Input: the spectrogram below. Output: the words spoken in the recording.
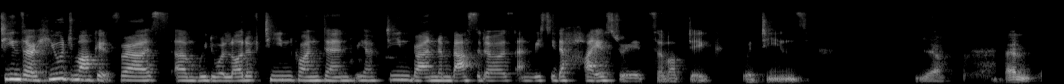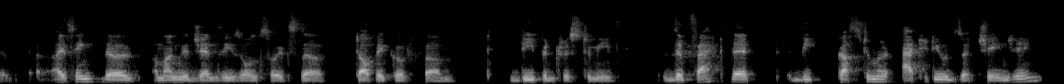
teens are a huge market for us. Um, we do a lot of teen content. We have teen brand ambassadors and we see the highest rates of uptake with teens. Yeah. And i think the among the gen z's also it's the topic of um, deep interest to me. The fact that the customer attitudes are changing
